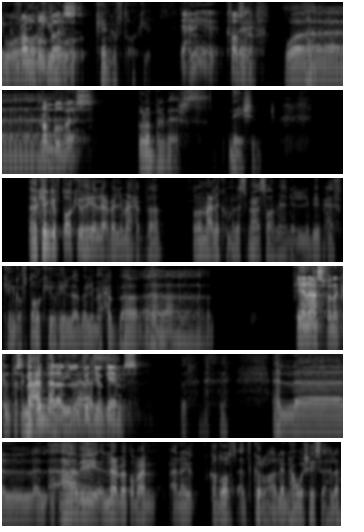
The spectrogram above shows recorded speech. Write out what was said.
ورامبل فيرس. كينج اوف طوكيو يعني كلوز إيه. انف و رامبل فيرس. رامبل فيرس نيشن. كينج اوف طوكيو هي اللعبة اللي ما أحبها. طبعا ما عليكم من أسماء عصام يعني اللي بيبحث. كينج اوف طوكيو هي اللعبة اللي ما أحبها. آه اي أنا اسف أنا كنت بس على في ناس- ال video games ال ال ال هذه اللعبة طبعا أنا قررت أذكرها لأنها أول شيء سهلة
